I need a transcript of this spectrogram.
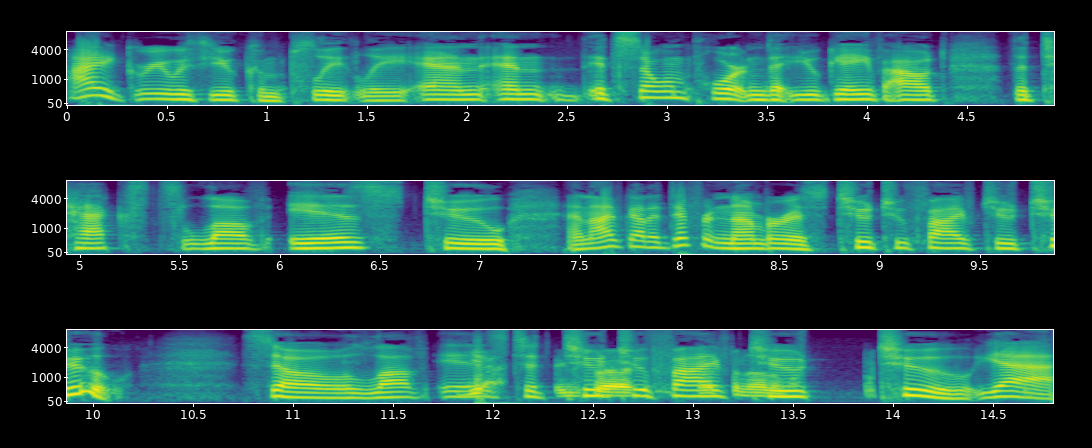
I agree with you completely. And and it's so important that you gave out the texts love is to and I've got a different number as 22522. So love is yeah, to exactly. 22522 too. Yeah.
